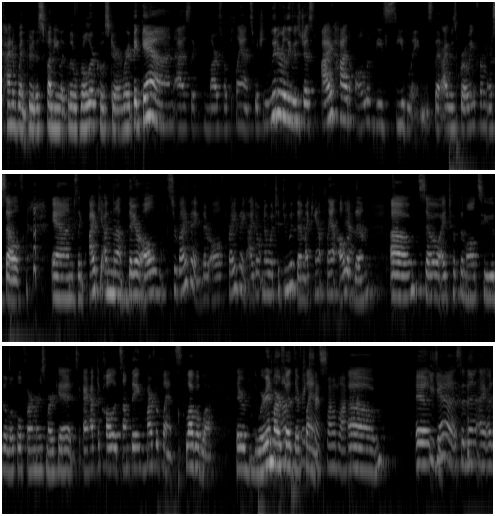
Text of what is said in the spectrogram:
kind of went through this funny like little roller coaster where it began as like Marfa plants, which literally was just I had all of these seedlings that I was growing for myself. and was like, I am not. They are all surviving. They're all thriving. I don't know what to do with them. I can't plant all yeah. of them. Um, so I took them all to the local farmers market. Like, I have to call it something. Marfa plants. Blah blah blah. They're we're in Marfa. They're plants. Sense, blah blah blah. Um, and yeah, so then I had,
